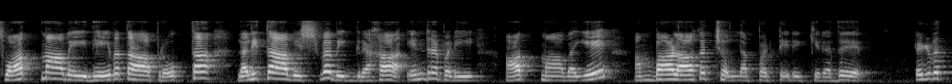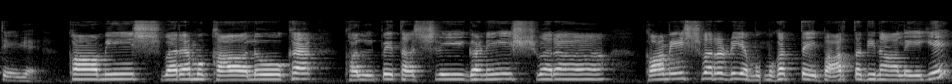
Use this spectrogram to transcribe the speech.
சுவாத்மாவை தேவதா புரோக்தா லலிதா விஸ்வ விக்கிரகா என்றபடி ஆத்மாவையே அம்பாளாகச் சொல்லப்பட்டிருக்கிறது. எழுபத்தேழு காமேஸ்வரமுகாலோக கல்பித ஸ்ரீ கணேஸ்வரா. காமேஸ்வரருடைய முகத்தை பார்த்ததினாலேயே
